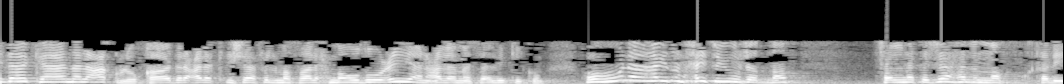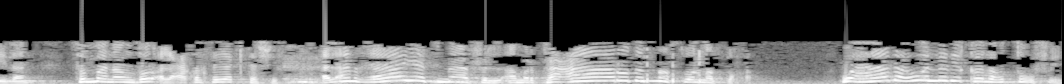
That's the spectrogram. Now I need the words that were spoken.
إذا كان العقل قادر على اكتشاف المصالح موضوعيا على مسالككم وهنا أيضا حيث يوجد نص فلنتجاهل النص قليلا ثم ننظر العقل سيكتشف. الآن غاية ما في الأمر تعارض النص والمصلحة وهذا هو الذي قاله الطوفي.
